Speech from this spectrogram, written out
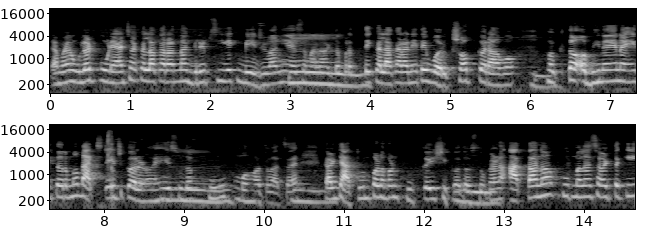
त्यामुळे उलट पुण्याच्या कलाकारांना ग्रिप्स ही एक मेजवानी आहे असं मला वाटतं. प्रत्येक कलाकाराने ते वर्कशॉप करावं. फक्त अभिनय नाही तर मग बॅकस्टेज करणं हे सुद्धा. खूप महत्वाचं आहे. कारण त्यातून पण आपण खूप काही शिकत असतो. कारण आता ना खूप मला असं वाटतं की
